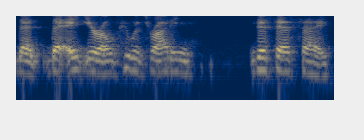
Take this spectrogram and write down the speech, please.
that the eight year old who was writing this essay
